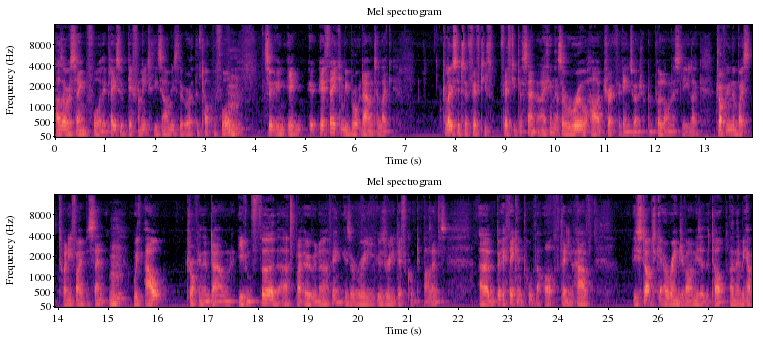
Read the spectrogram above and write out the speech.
as I was saying before, they play so differently to these armies that were at the top before. Mhm. So in, in, if they can be brought down to like closer to 50 percent, I think that's a real hard trick for Games Workshop to pull. Honestly, like dropping them by twenty five percent Mhm. without dropping them down even further by over nerfing is a really is really difficult to balance. Um, but if they can pull that off, then you have you start to get a range of armies at the top, and then we have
